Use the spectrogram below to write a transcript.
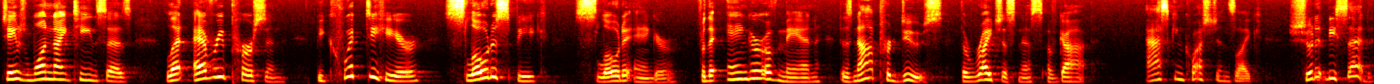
James 1:19 says, "Let every person be quick to hear, slow to speak, slow to anger, for the anger of man does not produce the righteousness of God." Asking questions like, should it be said?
